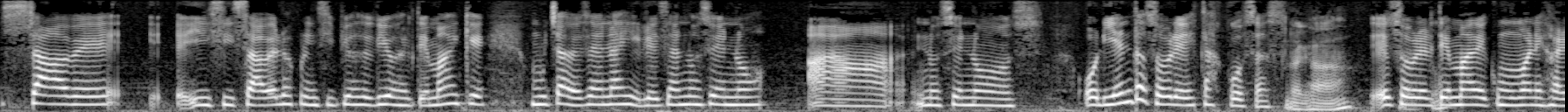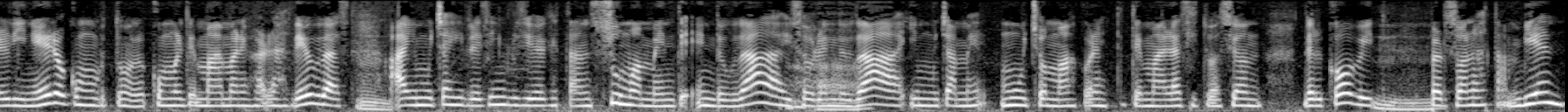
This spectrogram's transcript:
sabe eh, y si sabe los principios de Dios. El tema es que muchas veces en las iglesias no se nos ah, no se nos orienta sobre estas cosas. Acá. Eh, sobre el tema de cómo manejar el dinero, como, como el tema de manejar las deudas. Mm. Hay muchas iglesias inclusive que están sumamente endeudadas y Ajá. sobreendeudadas y mucha me- mucho más con este tema de la situación del COVID. Mm. Personas también.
